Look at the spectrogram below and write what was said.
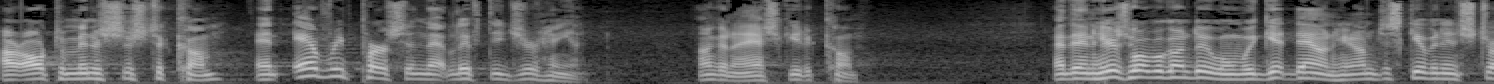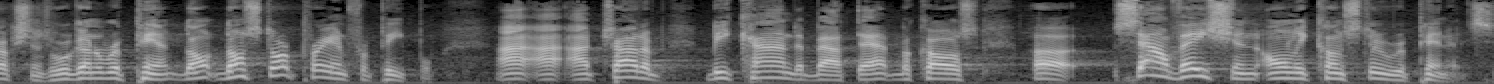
our altar ministers to come. And every person that lifted your hand, I'm going to ask you to come. And then here's what we're going to do when we get down here. I'm just giving instructions. We're going to repent. Don't, don't start praying for people. I, I, I try to be kind about that because uh, salvation only comes through repentance.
